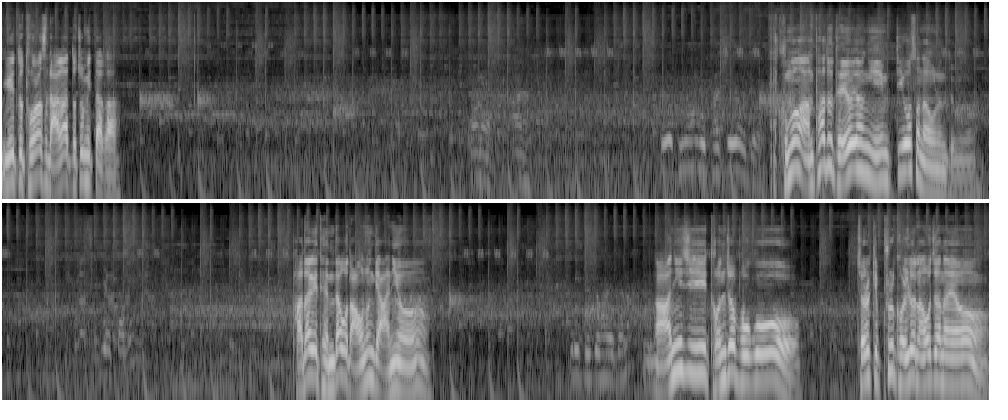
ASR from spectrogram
이게 또 돌아서 나가 또 좀 있다가 구멍 안 파도 돼요 형님. 띄워서 나오는데 뭐? 바닥에 된다고 나오는 게 아니여? 아니지. 던져보고 저렇게 풀 걸려 나오잖아요.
